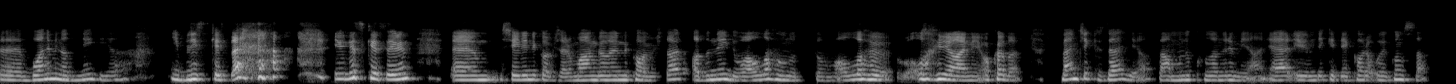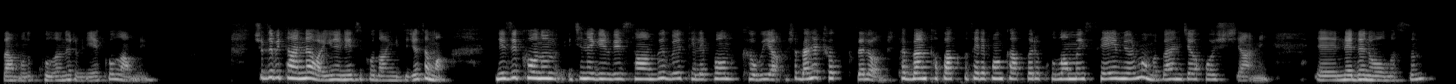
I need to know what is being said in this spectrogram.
E, bu animenin adı neydi ya? İblis Keser. İblis Keser'in e, şeylerini koymuşlar, mangalarını koymuşlar. Adı neydi? Vallahi unuttum. Vallahi, vallahi yani o kadar. Bence güzel ya. Ben bunu kullanırım yani. Eğer evimdeki dekora uygunsa ben bunu kullanırım. Niye kullanmayayım? Şurada bir tane var. Yine Nezuko'dan gideceğiz ama Nezuko'nun içine girdiği sandığı böyle telefon kabı yapmışlar. Bence çok güzel olmuş. Tabii ben kapaklı telefon kapları kullanmayı sevmiyorum ama bence hoş yani. E, neden olmasın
